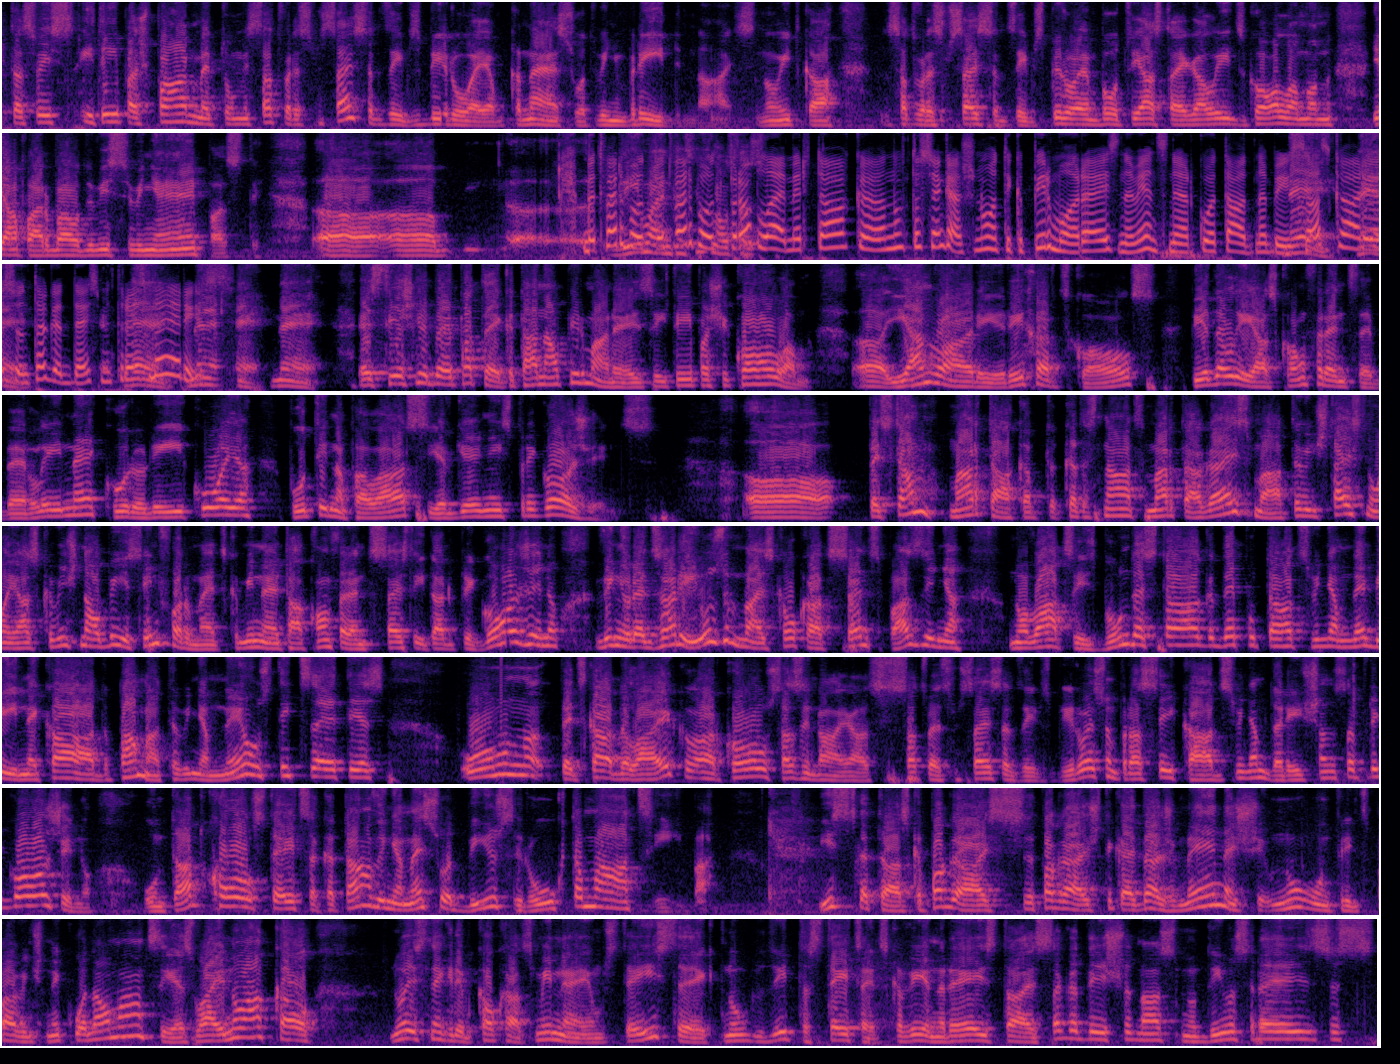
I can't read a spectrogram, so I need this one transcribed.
tas viss, it īpaši pārmetumi satversmes aizsardzības birojam, ka nesot viņu brīdinājis. Nu, it kā satversmes aizsardzības birojam būtu jāstaigā līdz golam un jāpārbauda visi viņa ēpasti. Uh, uh, bet varbūt, dīvaini, bet varbūt problēma ir tā, ka nu, tas vienkārši notika pirmo reizi, neviens ne ar ko tādu nebija nē, saskāries, nē, un tagad desmit reizes mērīs. Nē, nē, Es tieši gribēju pateikt, ka tā nav pirmā reize, īpaši Kolam. Uh, janvārī Rihards Kols piedalījās konferencē Berlīnē, kuru rīkoja Putina palārs Jevģīnijas Prigožins. Uh, Pēc tam, martā, kad, kad tas nāca martā gaismā, viņš taisnojās, ka viņš nav bijis informēts, ka minētā konference saistīta ar Prigožinu. Viņu redz arī uzrunājis kaut kāds sens paziņa no Vācijas Bundestāga deputāts. Viņam nebija nekāda pamata viņam neusticēties. Un pēc kāda laika ar Kolu sazinājās Satversmes aizsardzības birojas un prasīja, kādas viņam darīšanas ar Prigožinu. Un tad Kols teica, ka tā viņam esot bijusi rūkta mācība. Izskatās, ka pagājis, pagājuši tikai daži mēneši, nu, un principā viņš neko nav mācījies. Vai nu atkal, nu, es negribu kaut kādus minējumus te izteikt. Nu, ir tas teiciens, ka viena reize tā ir sagadīšanās, nu, divas reizes.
